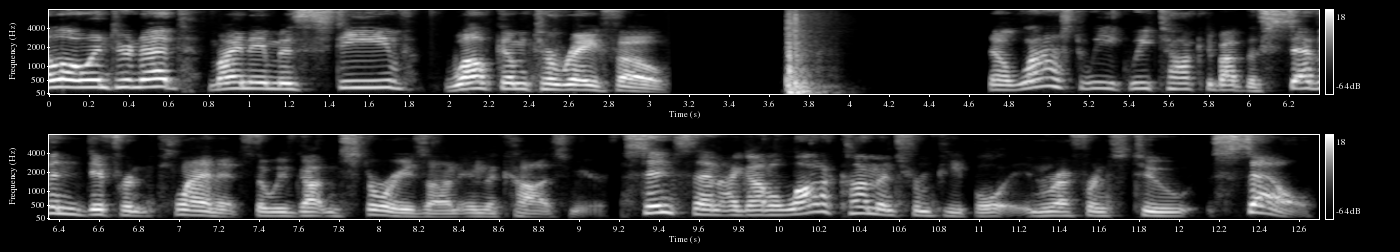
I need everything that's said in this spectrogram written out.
Hello, Internet. My name is Steve. Welcome to RAFO. Now, last week we talked about the seven different planets that we've gotten stories on in the Cosmere. Since then, I got a lot of comments from people in reference to Sel,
